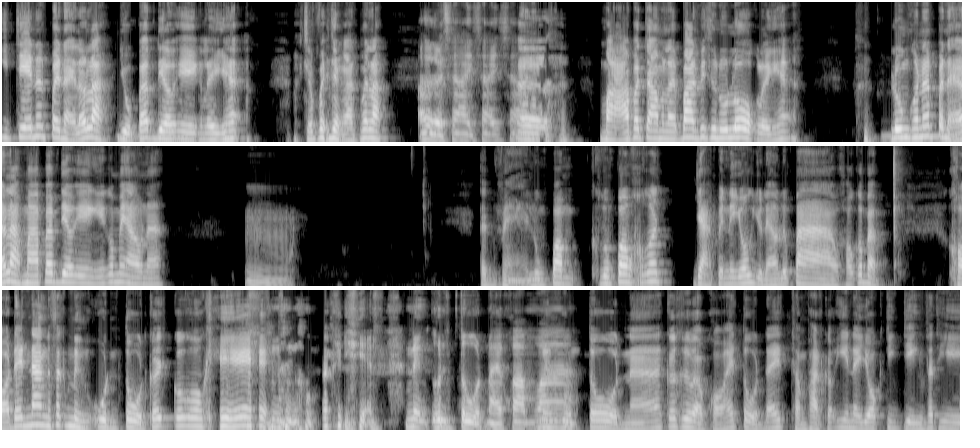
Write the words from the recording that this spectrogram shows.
อีเจนั่นไปไหนแล้วล่ะ อยู่แป๊บเดียวเองอะไรเงี้ยจะเป็นอย่างนั้นไหมล่ะ เออใช่ใช่ใช่เออ หมาประจำอะไรบ้านพิษณุโลกอะไรเงี้ยลุงคนนั้นไปไหนแล้วล่ะมาแป๊บเดียวเองอย่างงี้ก็ไม่เอานะอืม แต่แหมลุงป้อม ลุงป้อมเขาก็อยากเป็นนายกอยู่แล้วหรือเปล่าเขาก็แบบ ขอได้นั่งสักหนึ่งอุ่นตูดก็ก็โอเคหนึ่งเขียนหนึ่งอุ่นตูดหมายความหว่านึ่งอุ่นตูดนะก็คือแบบขอให้ตูดได้สัมผัสเก้าอี้นายกจริงๆสักที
